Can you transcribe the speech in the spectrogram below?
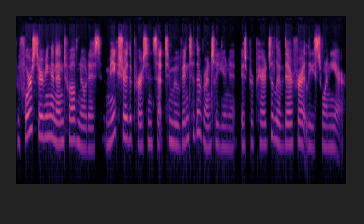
Before serving an N12 notice, make sure the person set to move into the rental unit is prepared to live there for at least one year.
